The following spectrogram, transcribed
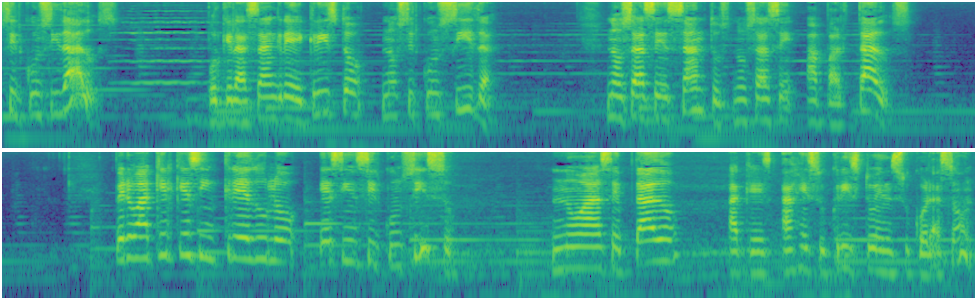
circuncidados, porque la sangre de Cristo nos circuncida, nos hace santos, nos hace apartados. Pero aquel que es incrédulo es incircunciso, no ha aceptado a, que, a Jesucristo en su corazón.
